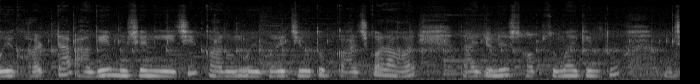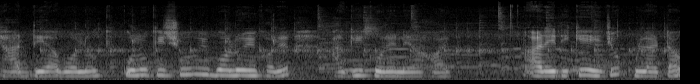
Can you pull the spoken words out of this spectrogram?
ওই ঘরটা আগেই মুছে নিয়েছি, কারণ ওই ঘরে যেহেতু কাজ করা হয়, তাই জন্য সব সময় কিন্তু ঝাড় দেওয়া বলো, কোনো কিছুই বলো এই ঘরের আগেই করে নেওয়া হয়। আর এদিকে এই যে কুলারটাও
